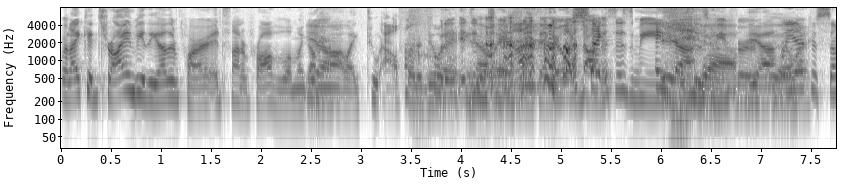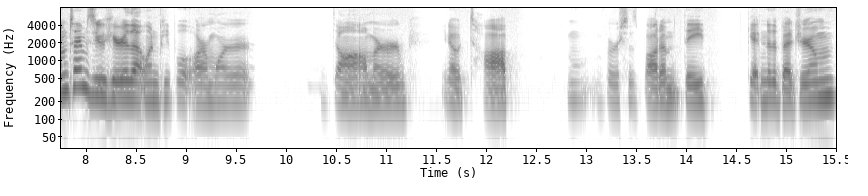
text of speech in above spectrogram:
But I could try and be the other part. It's not a problem. Like I'm not like too alpha to do it. it, it you didn't know? change anything. You're like, no, like- this is me. Yeah. This is Yeah. me for Yeah. for Well, yeah, because sometimes you hear that when people are more dom or you know top versus bottom, they get into the bedroom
